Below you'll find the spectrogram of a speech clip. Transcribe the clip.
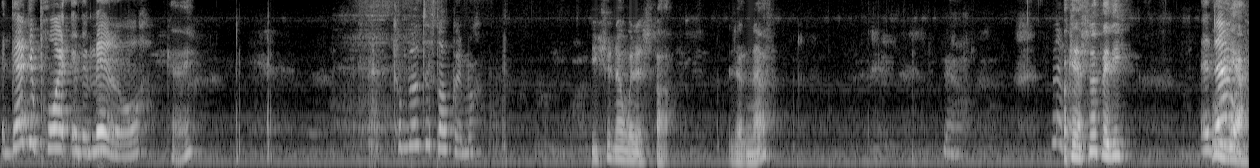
and then you pour it in the middle. Okay. Come down to stop, Grandma. You should know when it stopped. Is that enough? No. Okay, that's enough, baby. And Ooh, then, yeah.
